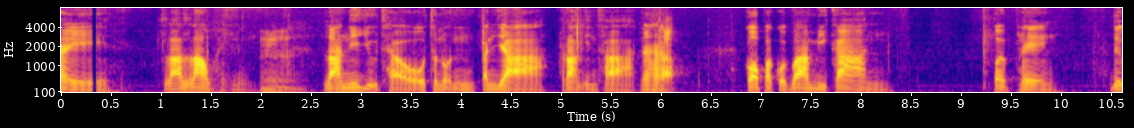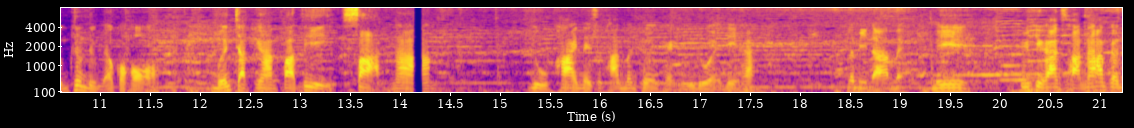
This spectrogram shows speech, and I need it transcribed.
ในร้านเหล้าแห่งหนึ่งอืมร้านนี้อยู่แถวถนนปัญญารามอินทรานะฮะครับก็ปรากฏว่ามีการเปิดเพลง ดื่มเครื่องดื่มแอลกอฮอล์เหมือนจัดงานปาร์ตี้สาดน้ำอยู่ภายในสถานบันเทิงแห่งนี้ด้วยนี่ฮะแล้วมีน้ำไหมมีมีการสาดน้ำกัน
